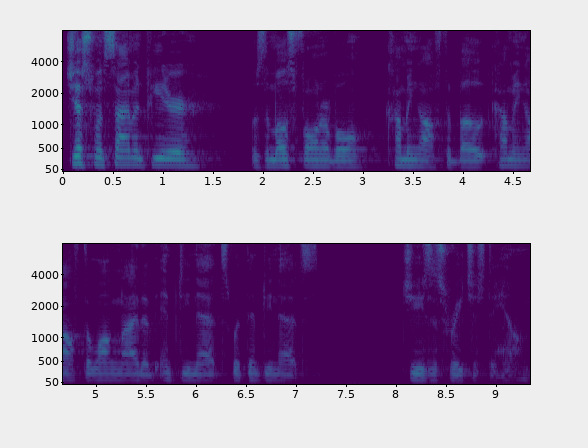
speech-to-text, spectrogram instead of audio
Just when Simon Peter was the most vulnerable, coming off the boat, coming off the long night of empty nets with empty nets, Jesus reaches to him.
